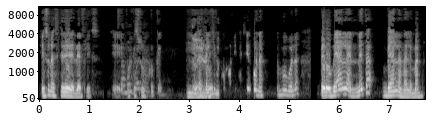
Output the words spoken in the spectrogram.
Es una serie de Netflix. Eh, Está muy creo que es un- buena. creo que No, yo no- es buena, es muy buena. Pero véanla en neta, véanla en alemán.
